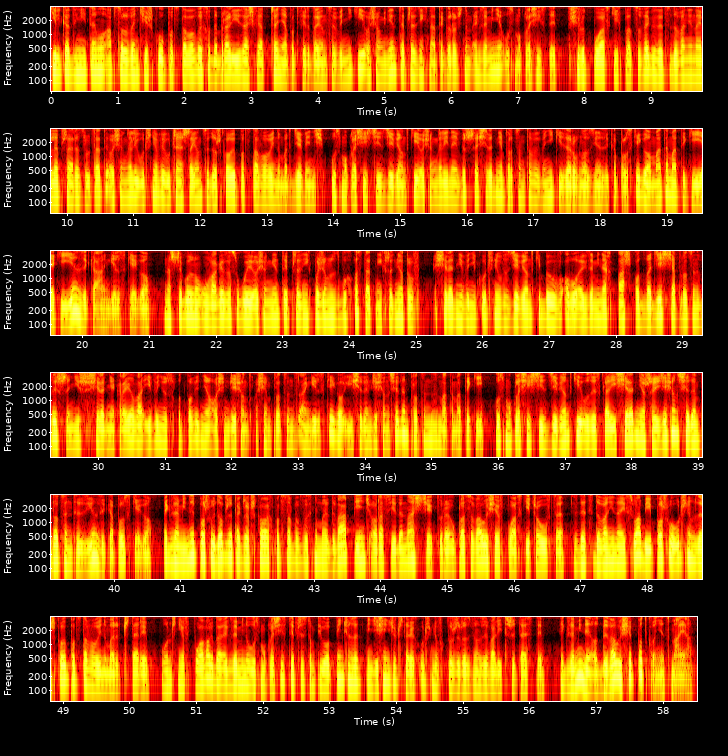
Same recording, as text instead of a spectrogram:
Kilka dni temu absolwenci szkół podstawowych odebrali zaświadczenia potwierdzające wyniki osiągnięte przez nich na tegorocznym egzaminie ósmoklasisty. Wśród puławskich placówek zdecydowanie najlepsze rezultaty osiągnęli uczniowie uczęszczający do szkoły podstawowej nr 9. Ósmoklasiści z dziewiątki osiągnęli najwyższe średnie procentowe wyniki zarówno z języka polskiego, matematyki, jak i języka angielskiego. Na szczególną uwagę zasługuje osiągnięty przez nich poziom z dwóch ostatnich przedmiotów. Średni wynik uczniów z dziewiątki był w obu egzaminach aż o 20% wyższy niż średnia krajowa i wyniósł odpowiednio 88% z angielskiego i 77% z matematyki. Ósmoklasiści z dziewiątki uzyskali średnio 67% z języka polskiego. Egzaminy poszły dobrze także w szkołach podstawowych nr 2, 5 oraz 11, które uplasowały się w puławskiej czołówce. Zdecydowanie najsłabiej poszło uczniom ze szkoły podstawowej nr 4. Łącznie w Do egzaminu ósmoklasisty przystąpiło 554 uczniów, którzy rozwiązywali trzy testy. Egzaminy odbywały się pod koniec maja.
